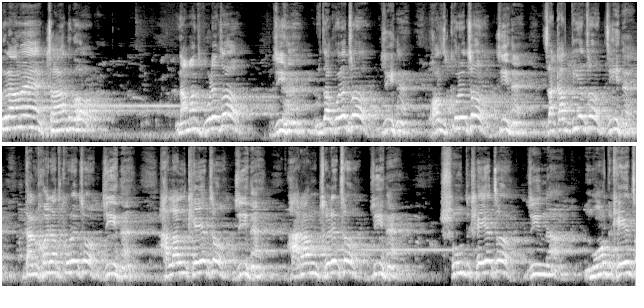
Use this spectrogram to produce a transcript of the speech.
গ্রামে? চাঁদ ঘর নামাজ পড়েছ? জি হ্যাঁ। রোজা করেছ? জি হ্যাঁ। হজ করেছ? জি হ্যাঁ। জাকাত দিয়েছ? জি হ্যাঁ। দান খয়রাত করেছ? জি হ্যাঁ। হালাল খেয়েছ? জি হ্যাঁ। হারাম ছেড়েছ? জি হ্যাঁ। সুদ খেয়েছ? জি না। মদ খেয়েছ?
